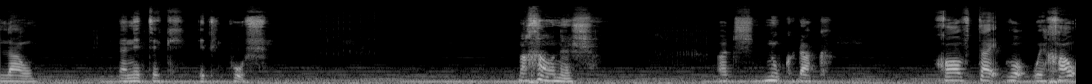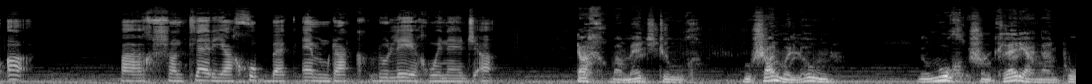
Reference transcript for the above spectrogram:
lau. Nanitik it push. Machaunish. Ach nuk rak. Chav tai wo we chau a. par chantleria chubbek emrak luler weneja. Ah. Dach ma medjtuch, mushan welon, nu much chantleria ngan po.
